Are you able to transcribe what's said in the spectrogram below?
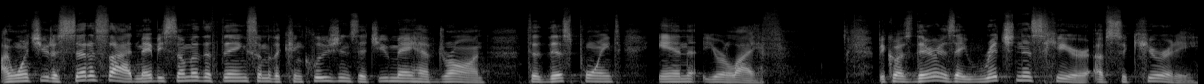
I want you to set aside maybe some of the things, some of the conclusions that you may have drawn to this point in your life. Because there is a richness here of security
